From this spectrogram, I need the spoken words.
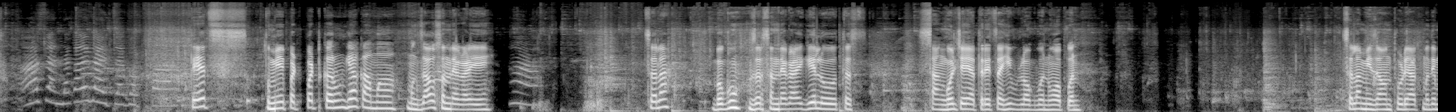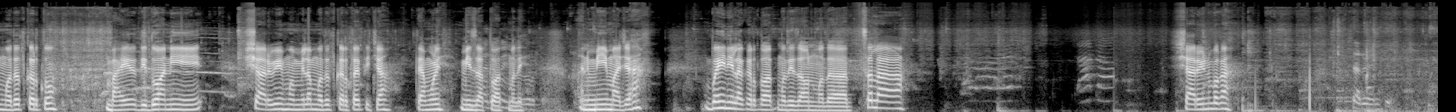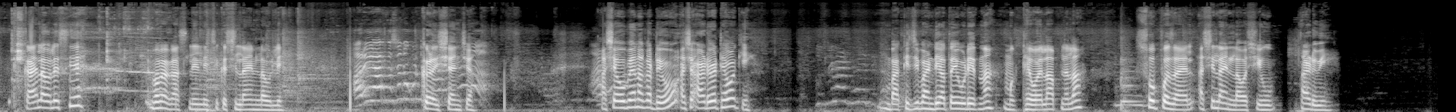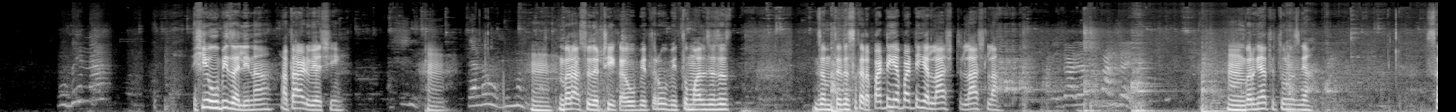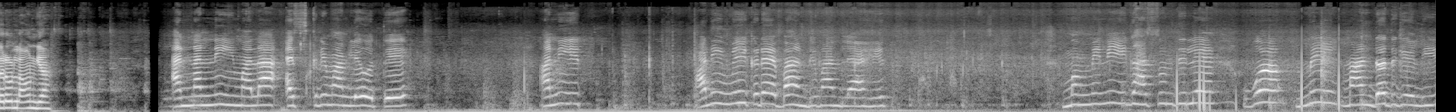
तेच तुम्ही पटपट करून घ्या कामं मग जाऊ संध्याकाळी. चला बघू जर संध्याकाळी गेलो तर सांगोलच्या यात्रेचाही ब्लॉग बनवू आपण. चला मी जाऊन थोडी आतमध्ये मदत करतो. बाहेर दिदू आणि शार्वी मम्मीला मदत करताय तिच्या. त्यामुळे मी जातो आतमध्ये. आणि मी माझ्या बहिणीला करतो आतमध्ये जाऊन मदत. चला. शार्वीन बघा. काय लावलेस हे? बघा घासलेलीची कशी लाईन लावली. कळशांच्या. अशा उभ्या नका ठेवू. अशा आडव्या ठेवा की. बाकीची भांडी आता एवढी आहेत ना मग ठेवायला आपल्याला सोपं जाईल. अशी लाईन लावा अशी आडवी. ही उभी झाली ना आता आडवी अशी. हम्म. बरं असू दे ठीक आहे उभी तर उभी. तुम्हाला जसं जमते तसं करा. पाठी घ्या पाठी घ्या लास्ट लास्टला हम्म, बरं घ्या तिथूनच घ्या. सर्व लावून घ्या. अण्णांनी मला आईस्क्रीम आणले होते. आणि आणि मी इकडे भांडी बांधले आहेत. मम्मीनी घासून दिले व मी मांडत गेली.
